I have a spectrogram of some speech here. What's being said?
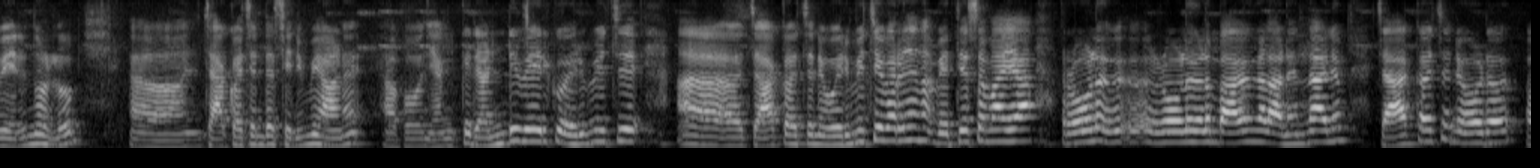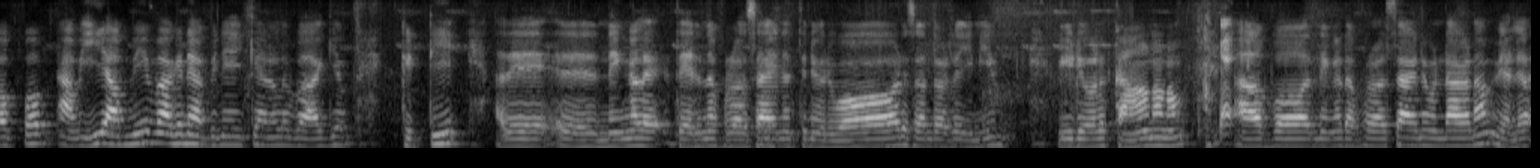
വരുന്നുള്ളൂ. ചാക്കോച്ചന്റെ സിനിമയാണ്. അപ്പോൾ ഞങ്ങൾക്ക് രണ്ടുപേർക്കും പേർക്ക് ഒരുമിച്ച് ചാക്കോച്ചന് ഒരുമിച്ച് പറഞ്ഞ വ്യത്യസ്തമായ റോൾ റോളുകളും ഭാഗങ്ങളാണ്. എന്നാലും ചാക്കോച്ചനോട് ഒപ്പം ഈ അമ്മയും മകനെ അഭിനയിക്കാനുള്ള ഭാഗ്യം കിട്ടി. അത് നിങ്ങൾ തരുന്ന പ്രോത്സാഹനത്തിന് ഒരുപാട് സന്തോഷം. ഇനിയും വീഡിയോകൾ കാണണം. അപ്പോൾ നിങ്ങളുടെ പ്രോത്സാഹനം ഉണ്ടാകണം. വില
